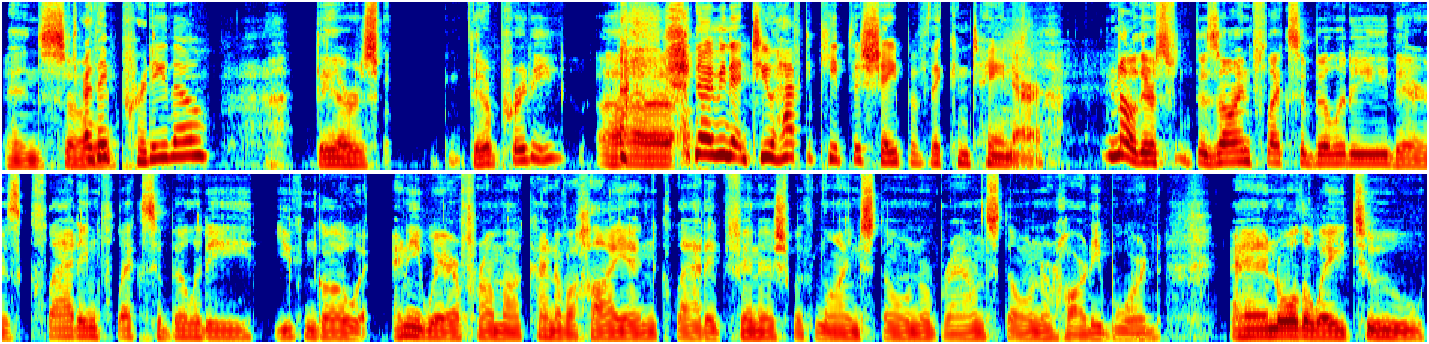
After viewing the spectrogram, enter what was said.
And so, are they pretty though? There's, they're pretty. Uh, no, I mean, do you have to keep the shape of the container? No, there's design flexibility, there's cladding flexibility. You can go anywhere from a kind of a high end cladded finish with limestone or brownstone or hardy board, and all the way to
